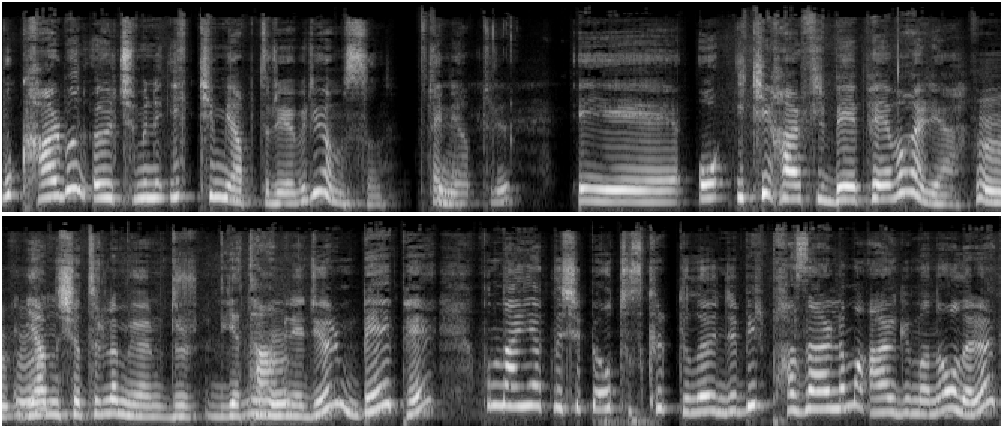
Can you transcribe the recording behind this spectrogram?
Bu karbon ölçümünü ilk kim yaptırıyor biliyor musun? Kim Hani, yaptırıyor? E, o iki harfli BP var ya yanlış hatırlamıyorumdur diye tahmin ediyorum. BP bundan yaklaşık bir 30-40 yıl önce bir pazarlama argümanı olarak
